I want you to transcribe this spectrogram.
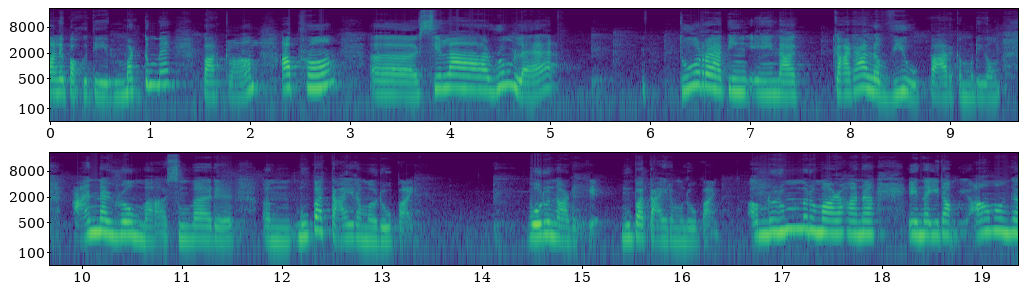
மலைப்பகுதி மட்டுமே பார்க்கலாம். அப்புறம் சில ரூமில் தூரத்தின் ஏனா கடால வியூ பார்க்க முடியும். அந்த ரூம் சுமார் முப்பத்தாயிரம் ரூபாய். ஒரு நாடுக்கு. முப்பத்தாயிரம் ரூபாய் அவங்க ரொம்ப ரொம்ப அழகான இந்த இடம் ஆமாங்க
